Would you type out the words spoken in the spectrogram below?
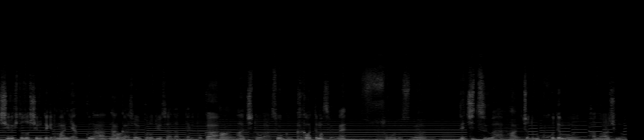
知る人ぞ知る的なマニアックななんかはい。そういうプロデューサーだったりとか、はい。アーティストがすごく関わってますよね。そうですね。で実ははい。ちょっともうここでもあのある種の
